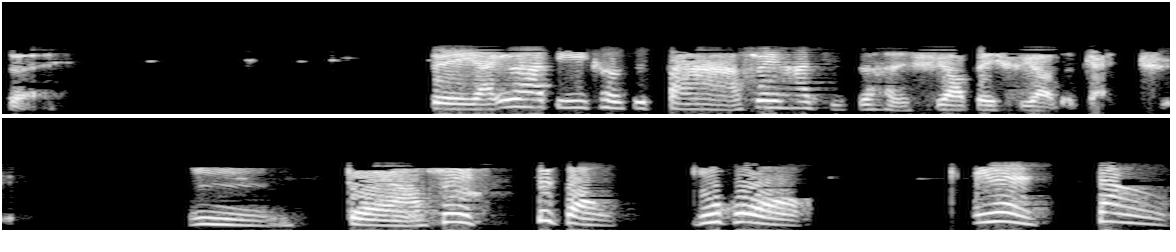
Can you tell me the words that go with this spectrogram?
对，对呀、因为他第一颗是八，所以他其实很需要被需要的感觉，嗯，对啊，所以这种如果因为像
